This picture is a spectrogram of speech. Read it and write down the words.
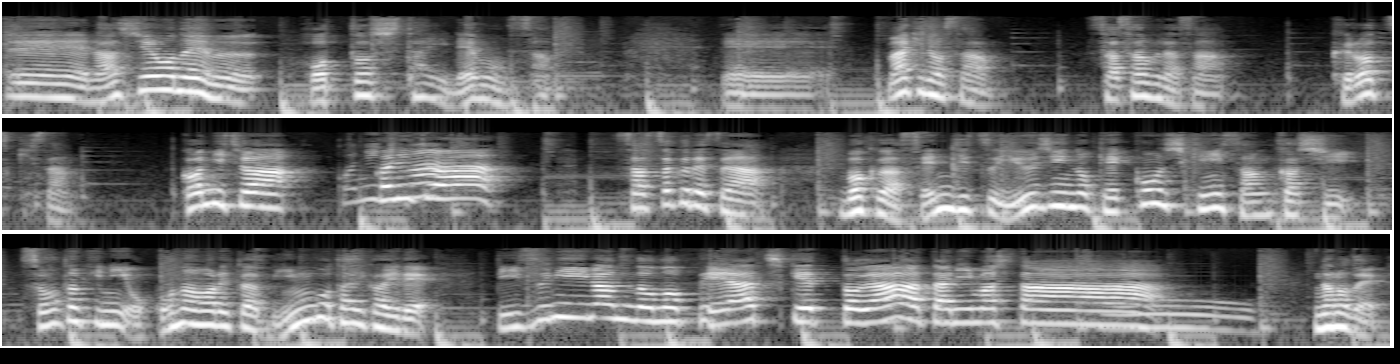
えー、ラジオネーム、ほっとしたいレモンさん。えー、牧野さん、笹村さん、黒月さん、こんにちは。こんにこんにちは。早速ですが、僕は先日友人の結婚式に参加し、その時に行われたビンゴ大会で、ディズニーランドのペアチケットが当たりました。なので、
